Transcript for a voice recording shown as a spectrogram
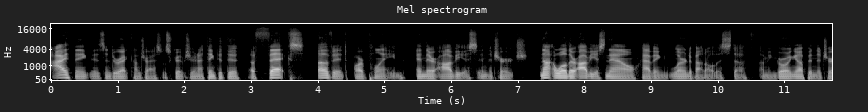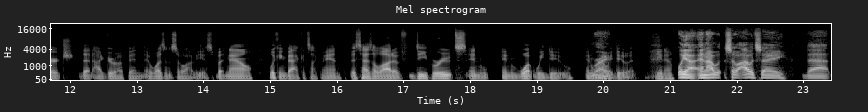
I think that it's in direct contrast with Scripture. And I think that the effects of it are plain and they're obvious in the church. Not well they're obvious now having learned about all this stuff. I mean growing up in the church that i grew up in it wasn't so obvious but now looking back it's like man this has a lot of deep roots in in what we do and why we do it you know? Well, yeah, and I would so I would say that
